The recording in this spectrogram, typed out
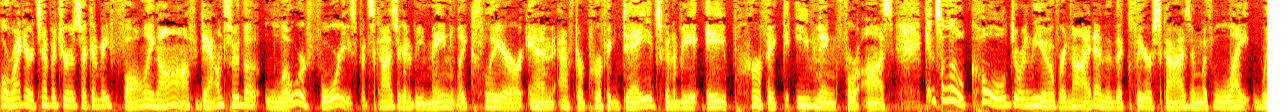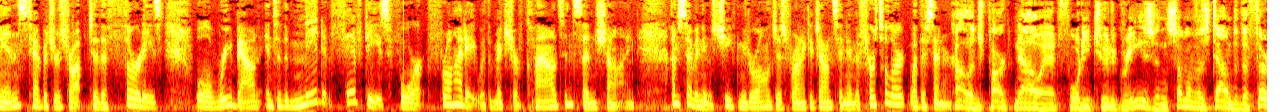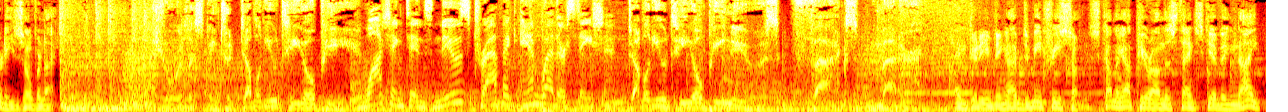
Well, right here, temperatures are going to be falling off down through the lower 40s, but skies are going to be mainly clear. And after a perfect day, it's going to be a perfect evening for us. Gets a little cold during the overnight under the clear skies and with light winds. Temperatures drop to the 30s. Will rebound into the mid 50s for Friday with a mixture of clouds and sunshine. I'm 7 News Chief Meteorologist Veronica Johnson in the First Alert Weather Center. College Park now at 42 degrees and some of us down to the 30s overnight. You're listening to WTOP, Washington's news, traffic, and weather station. WTOP News. Facts matter. And good evening. I'm Dimitri Sotis. Coming up here on this Thanksgiving night,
